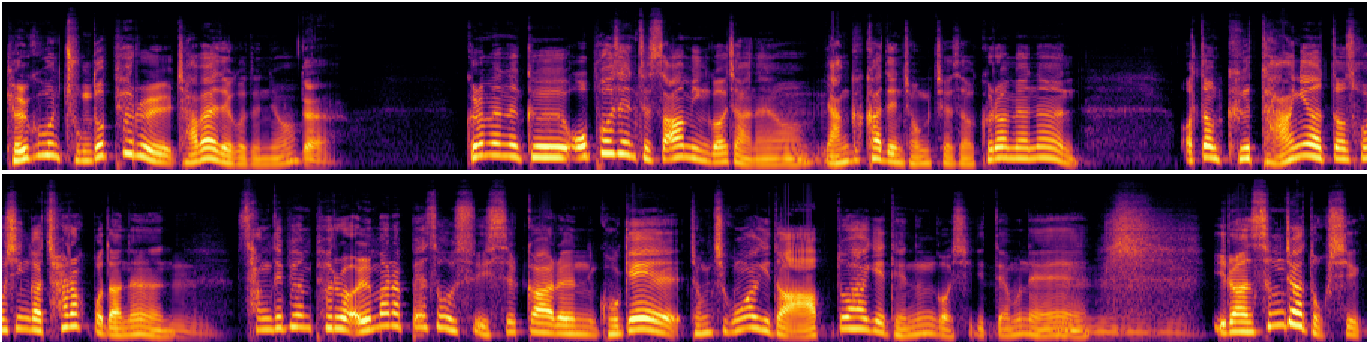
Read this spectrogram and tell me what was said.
결국은 중도표를 잡아야 되거든요. 네. 그러면은 그 5% 싸움인 거잖아요. 음. 양극화된 정치에서. 그러면은 어떤 그 당의 어떤 소신과 철학보다는 음, 상대편 표를 얼마나 뺏어올 수 있을까는 그게 정치공학이 더 압도하게 되는 것이기 때문에 음, 음, 음, 이러한 승자 독식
